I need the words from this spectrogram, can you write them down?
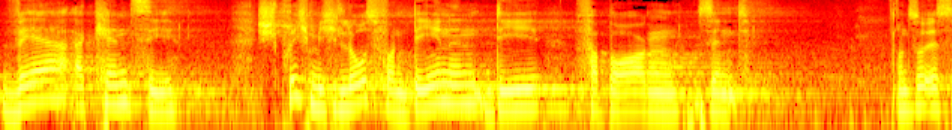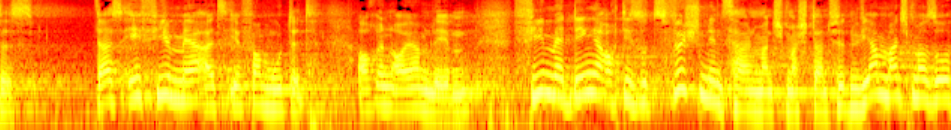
wer erkennt sie? Sprich mich los von denen, die verborgen sind. Und so ist es. Da ist eh viel mehr, als ihr vermutet, auch in eurem Leben. Viel mehr Dinge, auch die so zwischen den Zahlen manchmal stattfinden. Wir haben manchmal so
